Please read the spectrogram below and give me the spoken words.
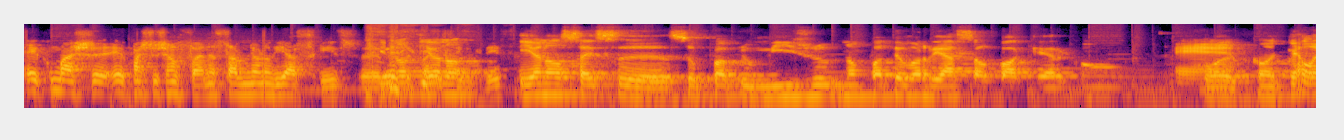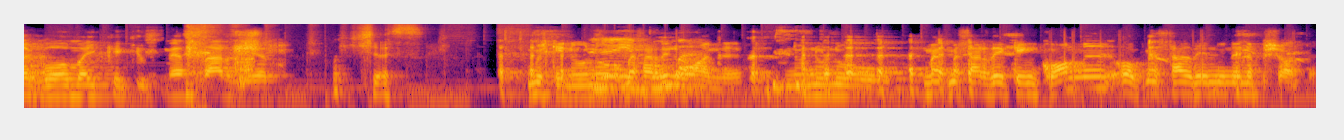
é como a, é como a chanfana, sabe melhor no dia a seguir. E eu, não- eu não, e eu não sei se, se o próprio mijo não pode ter uma reação qualquer com, É. com, com aquela goma e que aquilo começa a arder. Yes. Mas que no, começa a arder pumba. onde? No, no, no, come- começa a arder quem come ou começa a arder no- na peixota?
